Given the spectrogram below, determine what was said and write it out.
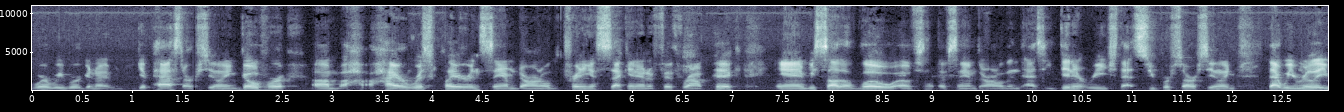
where we were going to get past our ceiling. Go for um, a, a higher risk player in Sam Darnold, trading a second and a fifth round pick. And we saw the low of, of Sam Darnold, and as he didn't reach that superstar ceiling that we really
